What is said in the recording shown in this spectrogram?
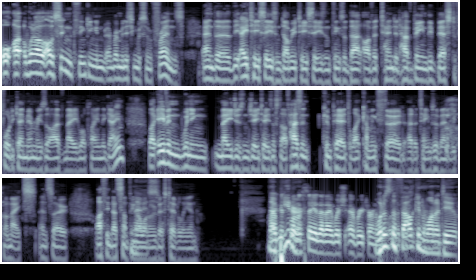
I, when I, I was sitting thinking and, and reminiscing with some friends, and the the ATCs and WTCs and things like that I've attended have been the best 40k memories that I've made while playing the game. Like even winning majors and GTs and stuff hasn't compared to like coming third at a team's event with my mates. And so I think that's something I want to invest heavily in. Now, I just Peter, want to say that I wish every tournament. what does the was a team's Falcon want to do?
